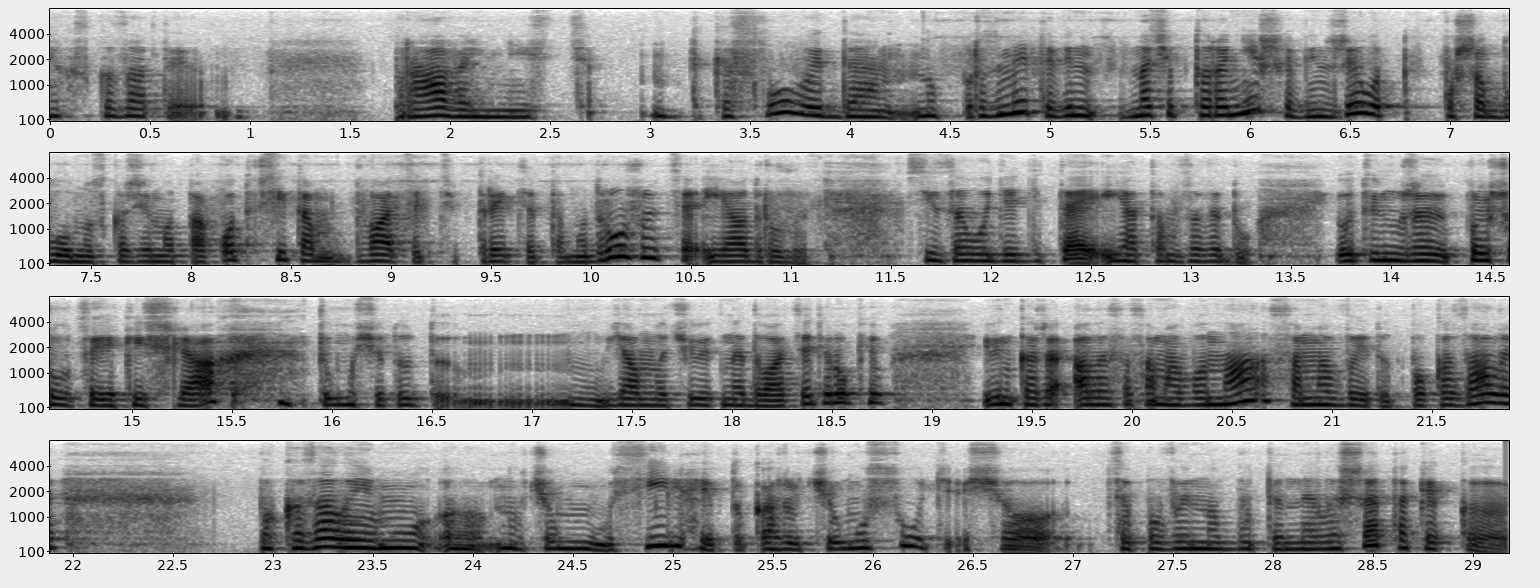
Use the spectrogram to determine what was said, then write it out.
як сказати, правильність. Ну, Таке слово йде. Ну, розумієте, він, начебто раніше він жив от по шаблону, скажімо так. От всі там 20-30 там одружуються, і я одружуюсь. Всі заводять дітей, і я там заведу. І от він вже пройшов цей якийсь шлях, тому що тут ну, явно чоловік не 20 років. І він каже, але саме вона, саме ви тут показали, показали йому, е, ну, чому сіль, як то кажуть, чому суть, що це повинно бути не лише так, як е,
